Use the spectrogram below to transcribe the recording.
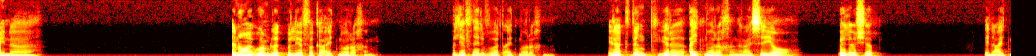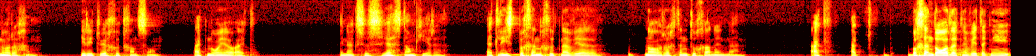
En uh in daai oomblik beleef ek 'n uitnodiging. Beleef net die woord uitnodiging. En ek dink, Here, uitnodiging en hy sê ja. Fellowship en uitnodiging hierdie twee goed gaan saam. Ek nooi jou uit. En ek sê, "Yes, dankie Here. At least begin goed nou weer na rigting toe gaan en um, ek ek begin dadelik. Nou weet ek nie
